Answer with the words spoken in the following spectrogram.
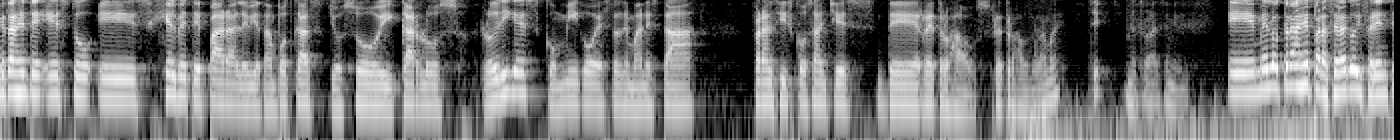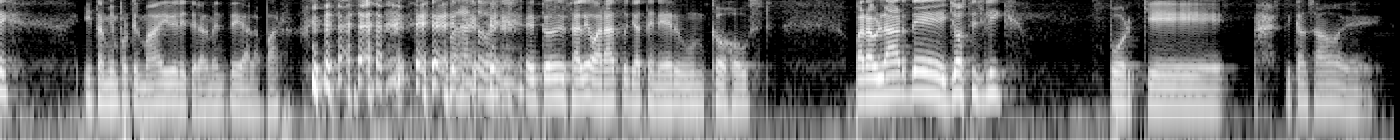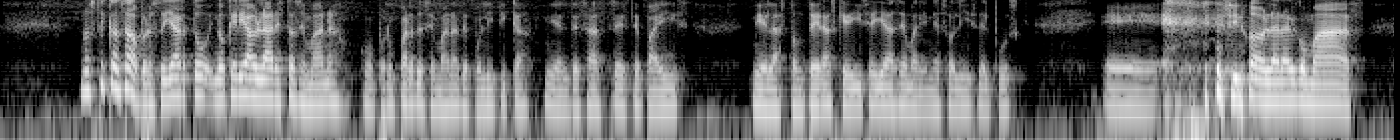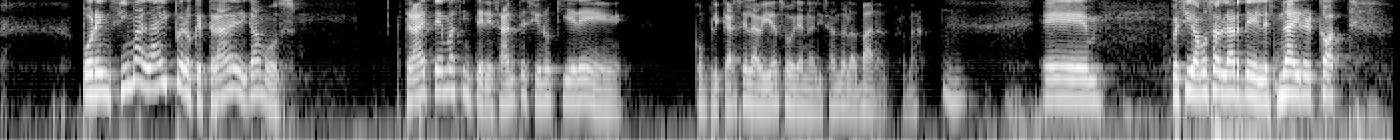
¿Qué tal gente? Esto es Helvete para Leviathan Podcast. Yo soy Carlos Rodríguez. Conmigo esta semana está Francisco Sánchez de Retro House. Retro House, ¿verdad, Mae? Sí, Retro House mismo. Eh, me lo traje para hacer algo diferente. Y también porque el Mae vive literalmente a la par. Barato, eh. Entonces sale barato ya tener un co-host. Para hablar de Justice League. Porque ah, estoy cansado de no estoy cansado, pero estoy harto. No quería hablar esta semana, como por un par de semanas, de política, ni del desastre de este país, ni de las tonteras que dice ya hace Marinés Solís del PUSC. Eh, sino hablar algo más por encima light, pero que trae, digamos, trae temas interesantes si uno quiere complicarse la vida sobre analizando las varas, ¿verdad? Eh, pues sí, vamos a hablar del Snyder Cut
